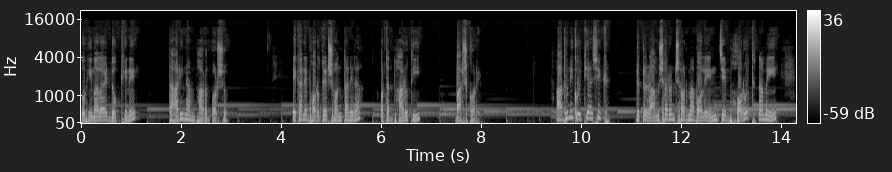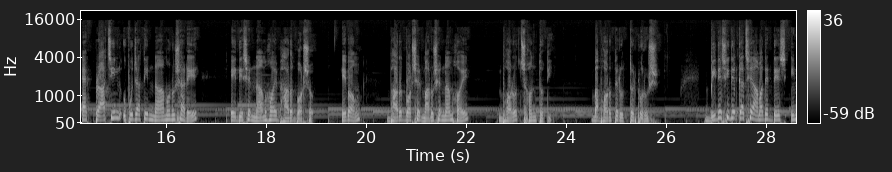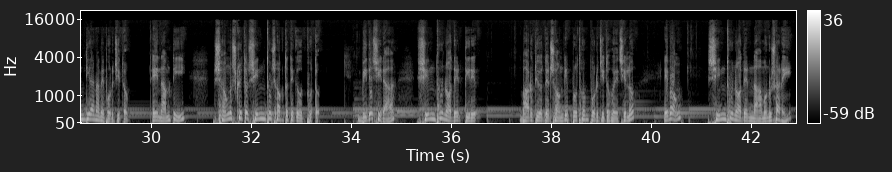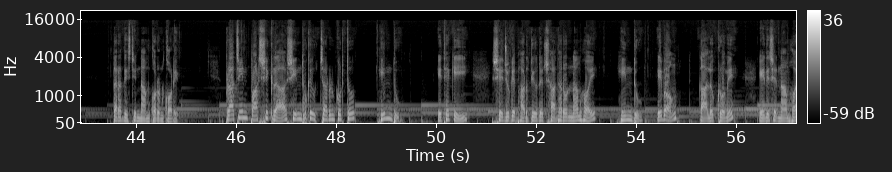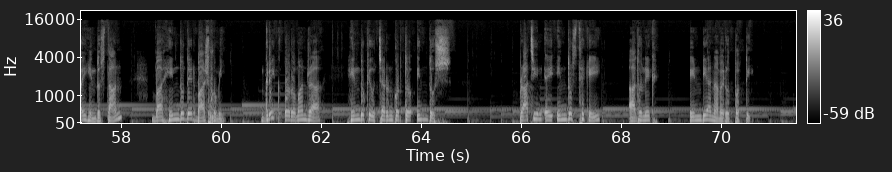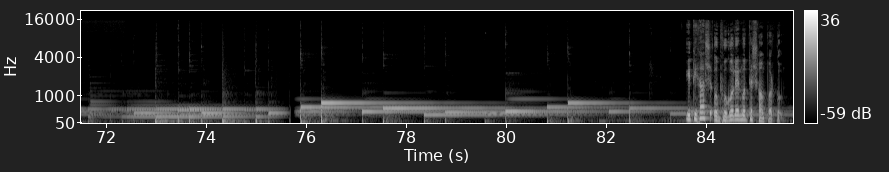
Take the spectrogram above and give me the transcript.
ও হিমালয়ের দক্ষিণে, তারই নাম ভারতবর্ষ। এখানে ভরতের সন্তানেরা, অর্থাৎ ভারতই, বাস করে। আধুনিক ঐতিহাসিক ডক্টর রামশরণ শর্মা বলেন যে, ভরত নামে এক প্রাচীন উপজাতির নাম অনুসারে এই দেশের নাম হয় ভারতবর্ষ এবং ভারতবর্ষের মানুষের নাম হয় ভরত সন্ততি বা ভরতের উত্তর পুরুষ বিদেশিদের কাছে আমাদের দেশ ইন্ডিয়া নামে পরিচিত। এই নামটি সংস্কৃত সিন্ধু শব্দ থেকে উদ্ভূত। বিদেশিরা সিন্ধু নদের তীরে ভারতীয়দের সঙ্গে প্রথম পরিচিত হয়েছিল এবং সিন্ধু নদের নাম অনুসারেই তারা দেশটির নামকরণ করে। প্রাচীন পার্শ্বিকরা সিন্ধুকে উচ্চারণ করত হিন্দু। এ থেকেই সে যুগে ভারতীয়দের সাধারণ নাম হয় হিন্দু এবং কালক্রমে এদেশের নাম হয় হিন্দুস্তান বা হিন্দুদের বাসভূমি। গ্রিক ও রোমানরা হিন্দুকে উচ্চারণ করত ইন্দুস। প্রাচীন এই ইন্দুস থেকেই আধুনিক ইন্ডিয়া নামের উৎপত্তি। ইতিহাস ও ভূগোলের মধ্যে সম্পর্ক।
